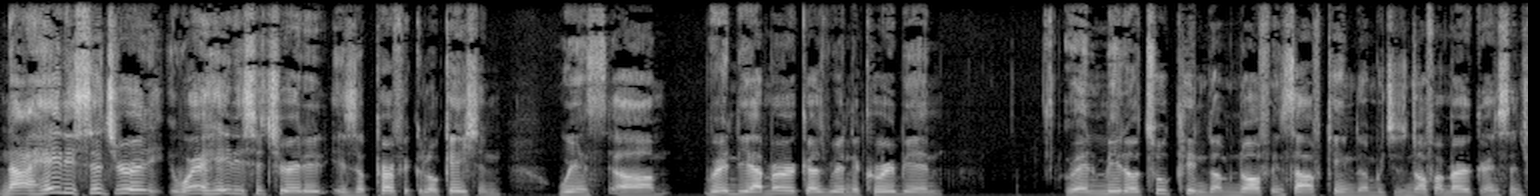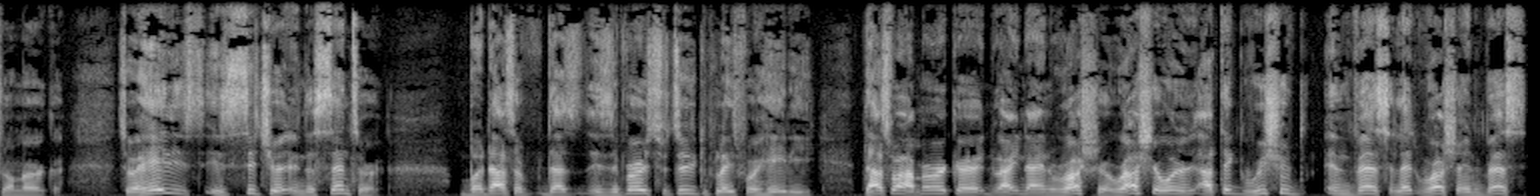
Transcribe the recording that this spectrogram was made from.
Now, Haiti situated where Haiti situated is a perfect location. We're in, um, we're in the Americas, we're in the Caribbean, we're in middle two kingdom, North and South Kingdom, which is North America and Central America. So Haiti is, is situated in the center, but that's a that's is a very strategic place for Haiti. That's why America right now in Russia, Russia, I think we should invest, let Russia invest.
